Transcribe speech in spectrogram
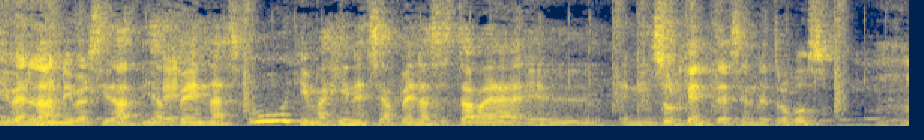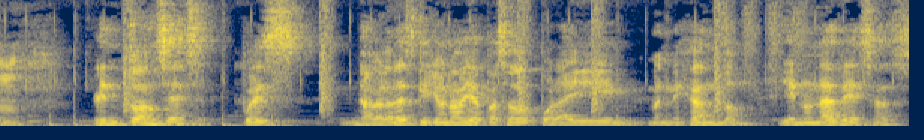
Iba en la universidad y Sí. apenas, uy, imagínense, apenas estaba el, en Insurgentes, el Metrobús. Ujú. Entonces, pues la verdad es que yo no había pasado por ahí manejando y en una de esas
